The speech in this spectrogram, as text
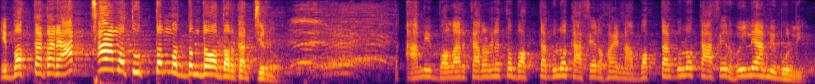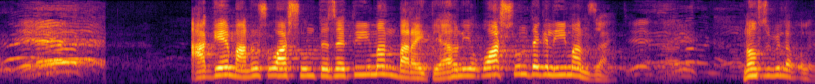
এই বক্তাটারে আচ্ছা মতো উত্তম মধ্যম দেওয়া দরকার ছিল। আমি বলার কারণে তো বক্তাগুলো কাফের হয় না। বক্তাগুলো কাফের হইলে আমি বলি। আগে মানুষ ওয়াজ শুনতে যায় তুই ইমান বাড়াইতে। এখন ওয়াজ শুনতে গেলে ইমান যায়। নজবিল্লা বলে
